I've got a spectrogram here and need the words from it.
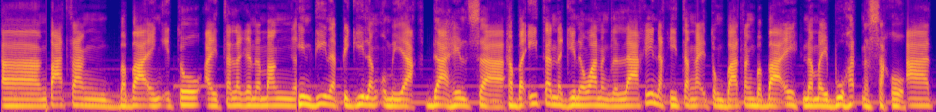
ang batang babaeng ito ay talaga namang hindi napigilang umiyak dahil sa kabaitan na ginawa ng lalaki. Nakita nga itong batang babae na may buhat na sako. At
